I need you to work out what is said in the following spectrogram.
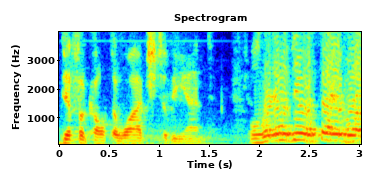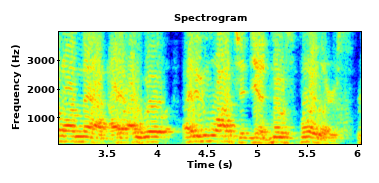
difficult to watch to the end. Well, we're gonna do a third one on that. I, I will. I didn't watch it yet. No spoilers.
